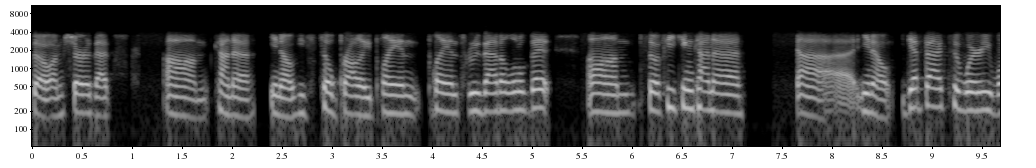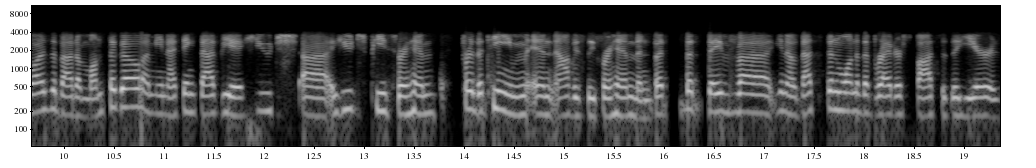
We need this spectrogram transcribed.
So I'm sure that's um, kind of, you know, he's still probably playing playing through that a little bit. Um, so if he can kind of uh, you know, get back to where he was about a month ago. I mean, I think that'd be a huge, uh, huge piece for him, for the team, and obviously for him. And but, but they've, uh, you know, that's been one of the brighter spots of the year is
